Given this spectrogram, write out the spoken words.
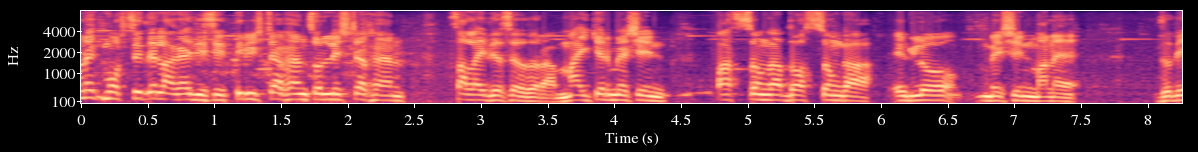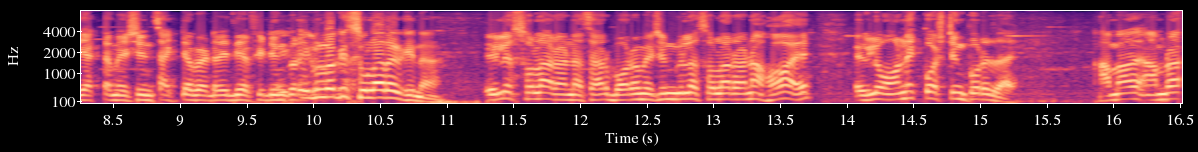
অনেক মসজিদে লাগাই দিছি তিরিশটা ফ্যান চল্লিশটা ফ্যান চালাই দিয়েছে ওরা। মাইকের মেশিন পাঁচ চঙ্গা দশ চঙ্গা এগুলো মেশিন মানে যদি একটা মেশিন চারটা ব্যাটারি দিয়ে ফিটিং করে এগুলো কি সোলারের কিনা? এগুলো সোলার হয় না স্যার বড় মেশিনগুলো সোলার হয় না হয় এগুলো অনেক কস্টিং পড়ে যায় আমার আমরা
